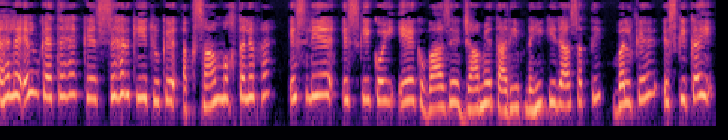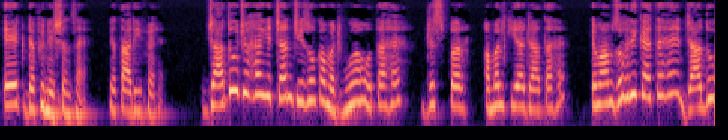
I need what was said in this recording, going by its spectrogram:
اہل علم کہتے ہیں کہ سحر کی چونکہ اقسام مختلف ہیں اس لیے اس کی کوئی ایک واضح جامع تعریف نہیں کی جا سکتی، بلکہ اس کی کئی ایک ڈیفینیشن ہیں، یا تعریفیں ہیں۔ جادو جو ہے، یہ چند چیزوں کا مجموعہ ہوتا ہے جس پر عمل کیا جاتا ہے۔ امام زہری کہتے ہیں، جادو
